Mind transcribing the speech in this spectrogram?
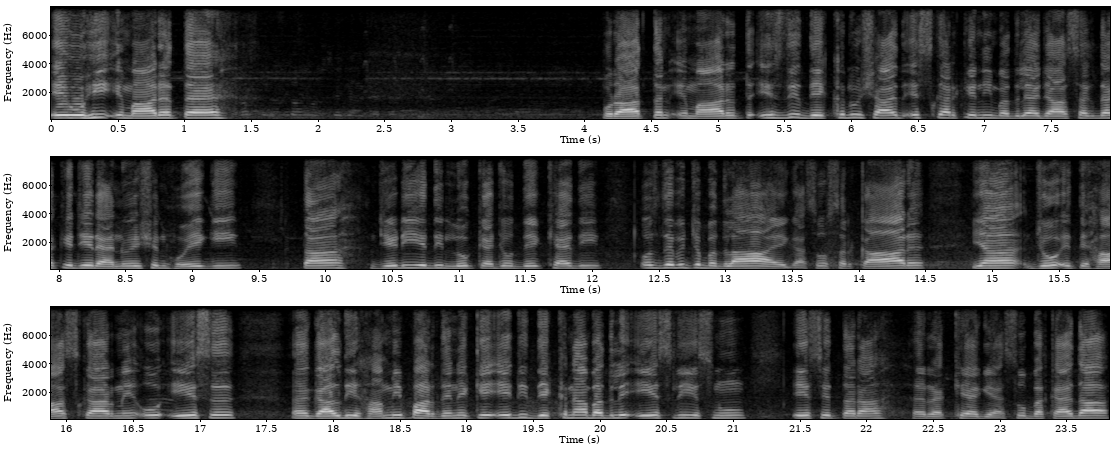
ਇਹ ਉਹੀ ਇਮਾਰਤ ਹੈ, ਪੁਰਾਤਨ ਇਮਾਰਤ। ਇਸ ਦੀ ਦੇਖ ਨੂੰ ਸ਼ਾਇਦ ਇਸ ਕਰਕੇ ਨਹੀਂ ਬਦਲਿਆ ਜਾ ਸਕਦਾ ਕਿ ਜੇ ਰੈਨੋਵੇਸ਼ਨ ਹੋਏਗੀ ਤਾਂ ਜਿਹੜੀ ਇਹਦੀ ਲੁੱਕ ਹੈ, ਜੋ ਦੇਖ ਹੈ ਦੀ ਉਸ ਦੇ ਵਿੱਚ ਬਦਲਾਅ ਆਏਗਾ। ਸੋ ਸਰਕਾਰ ਜਾਂ ਜੋ ਇਤਿਹਾਸਕਾਰ ਨੇ, ਉਹ ਇਸ ਗੱਲ ਦੀ ਹਾਮੀ ਭਰਦੇ ਨੇ ਕਿ ਇਹਦੀ ਦਿੱਖ ਨਾ ਬਦਲੇ ਇਸ ਲਈ ਇਸ ਨੂੰ ਇਸੇ ਤਰ੍ਹਾਂ ਰੱਖਿਆ ਗਿਆ। ਸੋ ਬਕਾਇਦਾ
